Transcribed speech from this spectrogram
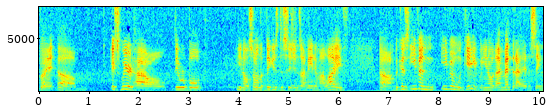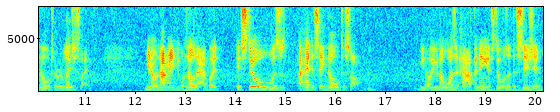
but um, it's weird how they were both you know some of the biggest decisions i made in my life um, because even even with gabe you know that meant that i had to say no to religious life. You know not many people know that but it still was i had to say no to something. You know even though it wasn't happening it still was a decision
